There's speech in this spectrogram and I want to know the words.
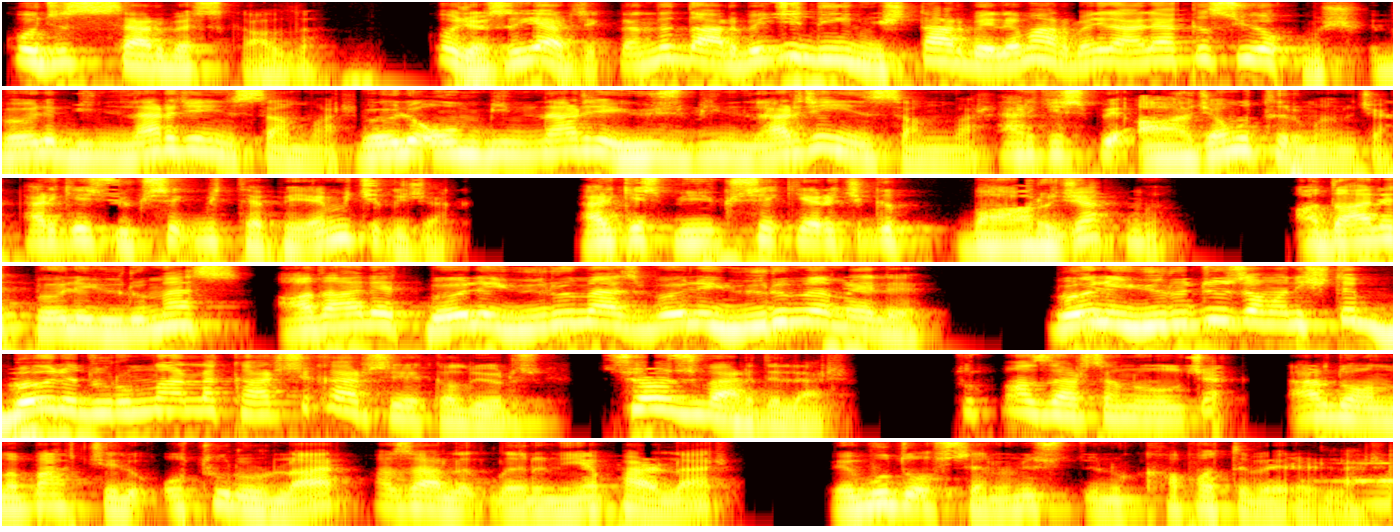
kocası serbest kaldı. Kocası gerçekten de darbeci değilmiş. Darbeyle marbeyle alakası yokmuş. Böyle binlerce insan var. Böyle on binlerce, yüz binlerce insan var. Herkes bir ağaca mı tırmanacak? Herkes yüksek bir tepeye mi çıkacak? Herkes bir yüksek yere çıkıp bağıracak mı? Adalet böyle yürümez. Adalet böyle yürümez, böyle yürümemeli. Böyle yürüdüğü zaman işte böyle durumlarla karşı karşıya kalıyoruz. Söz verdiler. Tutmazlarsa ne olacak? Erdoğan'la Bahçeli otururlar, pazarlıklarını yaparlar ve bu dosyanın üstünü kapatıverirler.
